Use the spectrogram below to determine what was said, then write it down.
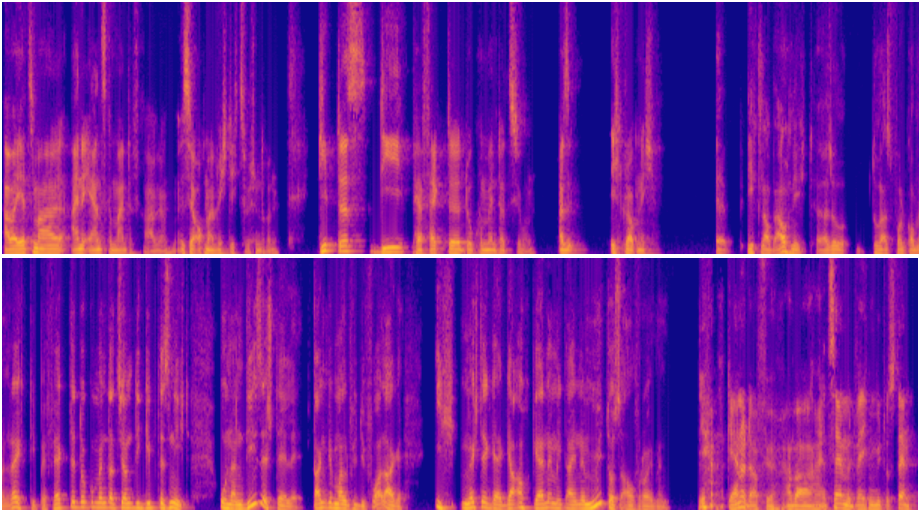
Aber jetzt mal eine ernst gemeinte Frage. Ist ja auch mal wichtig zwischendrin. Gibt es die perfekte Dokumentation? Also ich glaube nicht. Äh, ich glaube auch nicht. Also du hast vollkommen recht. Die perfekte Dokumentation, die gibt es nicht. Und an dieser Stelle, danke mal für die Vorlage. Ich möchte auch gerne mit einem Mythos aufräumen. Ja, gerne dafür. Aber erzähl, mit welchem Mythos denn?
